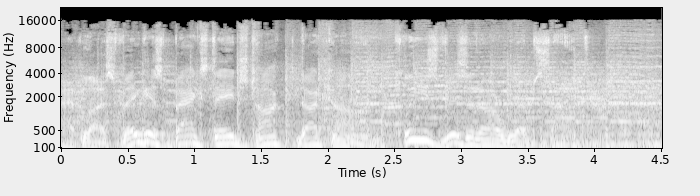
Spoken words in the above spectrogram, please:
at LasVegasBackstageTalk.com. Please visit our website.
